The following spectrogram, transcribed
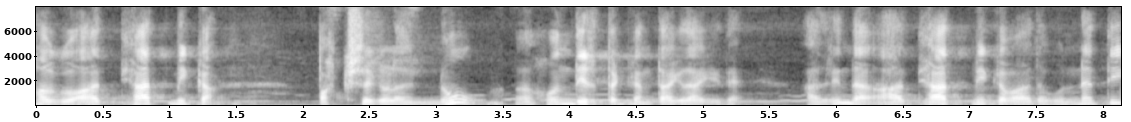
ಹಾಗೂ ಆಧ್ಯಾತ್ಮಿಕ ಪಕ್ಷಗಳನ್ನು ಹೊಂದಿರತಕ್ಕಂಥದ್ದಾಗಿದೆ ಆದ್ದರಿಂದ ಆಧ್ಯಾತ್ಮಿಕವಾದ ಉನ್ನತಿ,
